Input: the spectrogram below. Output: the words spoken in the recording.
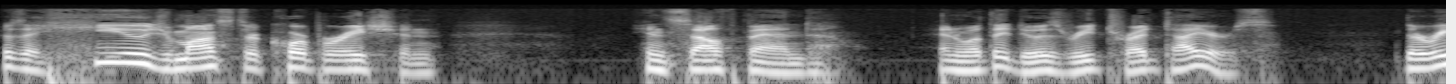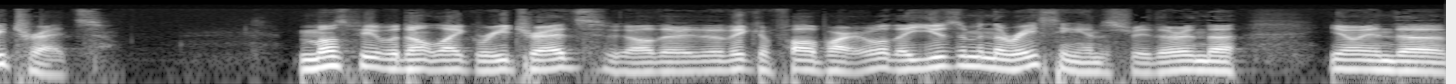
There's a huge monster corporation in South Bend, and what they do is retread tires. They're retreads. Most people don't like retreads. Well, they could fall apart. Well, they use them in the racing industry. They're in the, you know, in the,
